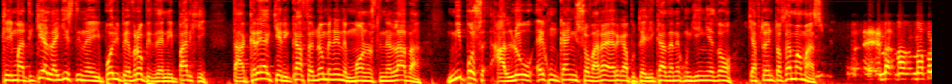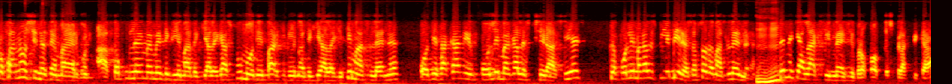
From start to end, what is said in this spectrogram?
Κλιματική αλλαγή στην υπόλοιπη Ευρώπη δεν υπάρχει τα ακραία καιρικά φαινόμενα είναι μόνο στην Ελλάδα. Μήπως αλλού έχουν κάνει σοβαρά έργα που τελικά δεν έχουν γίνει εδώ και αυτό είναι το θέμα μας; Ε, μα μα, μα προφανώς είναι θέμα έργων. Αυτό που λέμε με την κλιματική αλλαγή, ας πούμε ότι υπάρχει κλιματική αλλαγή, τι μας λένε, ότι θα κάνει πολύ μεγάλες ξηρασίες και πολύ μεγάλες πλημμύρες. Αυτό δεν μας λένε. Δεν έχει αλλάξει η μέση προκόπτωση πρακτικά.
